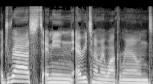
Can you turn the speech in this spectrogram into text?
addressed. I mean, every time I walk around,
